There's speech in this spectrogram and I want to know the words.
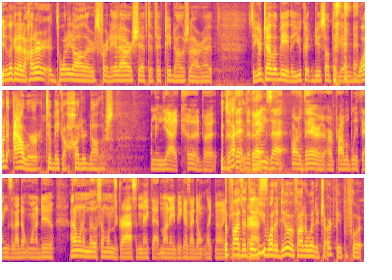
You're looking at hundred and twenty dollars for an eight-hour shift at fifteen dollars an hour, right? So you're telling me that you couldn't do something in one hour to make a hundred dollars? I mean, yeah, I could, but Exactly. the, thi- the That- things that are there are probably things that I don't want to do. I don't want to mow someone's grass and make that money because I don't like mowing. To find the people's grass. thing you want to do and find a way to charge people for it.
